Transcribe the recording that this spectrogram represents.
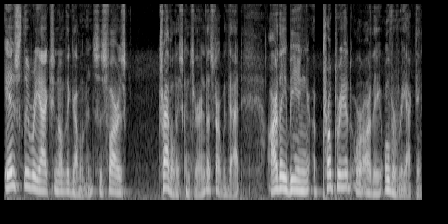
Is the reaction of the governments, as far as travel is concerned, let's start with that, are they being appropriate or are they overreacting?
